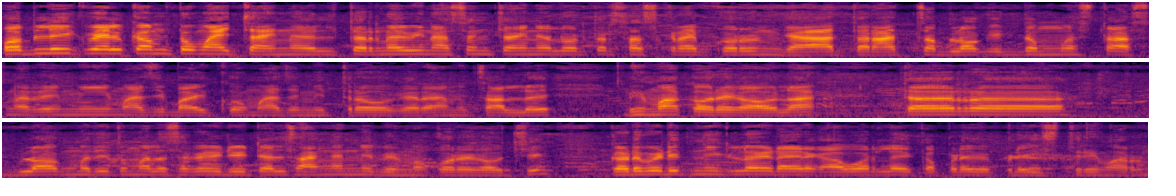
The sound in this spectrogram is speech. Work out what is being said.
Public welcome to my channel तर नवीन असन चॅनलवर तर सबस्क्राईब करून घ्या. तर आजचा ब्लॉग एकदम मस्त असणार आहे. मी माझी बायको माझे मित्र वगैरे आम्ही चाललोय भीमा कोरेगावला. तर ब्लॉगमध्ये तुम्हाला सगळे डिटेल सांगेन मी भीमा कोरेगावची. गडबडीत निघलोय डायरेक्ट आवरलंय कपडे बिपडे इस्त्री मारून.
